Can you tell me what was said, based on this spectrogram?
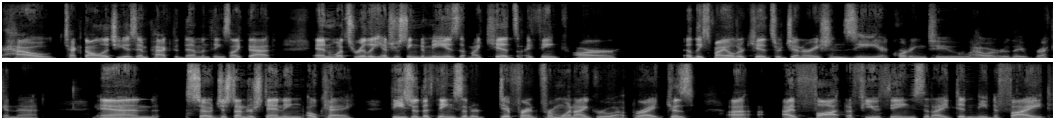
how technology has impacted them and things like that. And what's really interesting to me is that my kids, I think, are at least my older kids are Generation Z, according to however they reckon that. Mm-hmm. And so just understanding, okay, these are the things that are different from when I grew up, right? Because uh, I've fought a few things that I didn't need to fight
